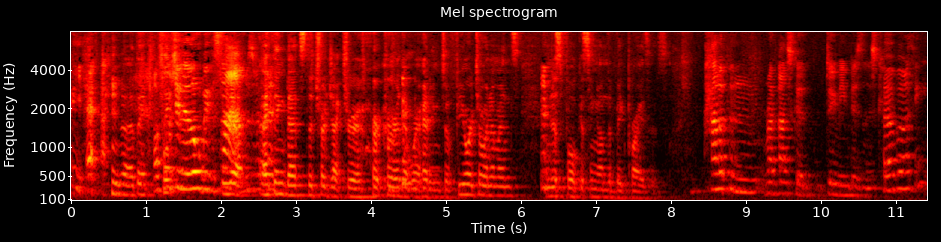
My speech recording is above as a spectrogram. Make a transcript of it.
yeah. you know, I think. Unfortunately, it'll all be the yeah, Slams. but I think that's the trajectory of her career that we're heading to fewer tournaments and just focusing on the big prizes. Halep and Radwanska do mean business. Kerber, I think,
